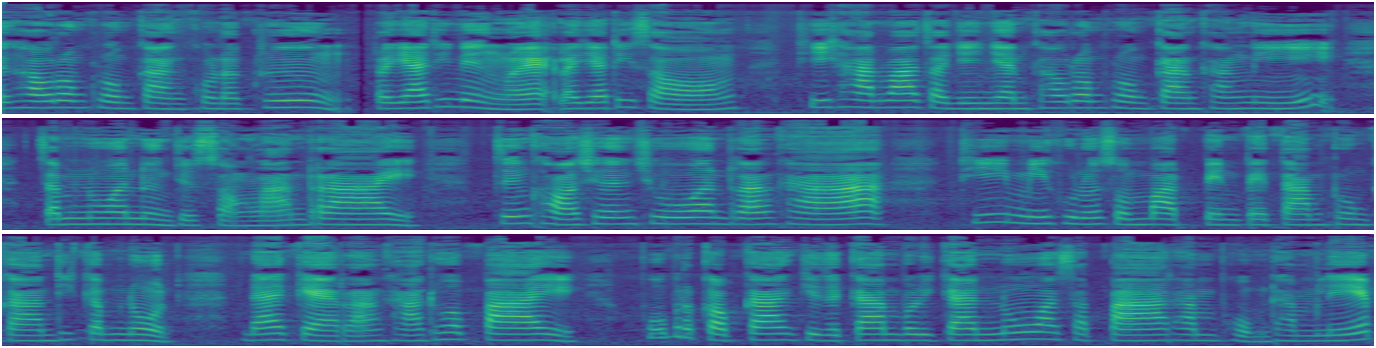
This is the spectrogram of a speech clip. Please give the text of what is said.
ยเข้าร่วมโครงการคนละครึ่ง ระยะที่ 1 และระยะที่ 2ที่คาดว่าจะยืนยันเข้าร่วมโครงการครั้งนี้จำนวน 1.2 ล้านราย จึงขอเชิญชวนร้านค้าที่มีคุณสมบัติเป็นไปตามโครงการที่กำหนด ได้แก่ร้านค้าทั่วไป ผู้ประกอบการกิจการบริการนวดสปาทำผมทำเล็บ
